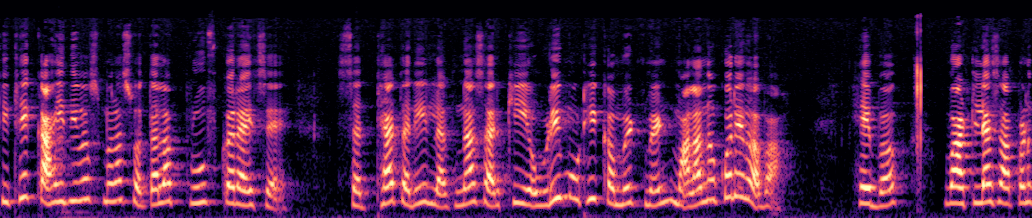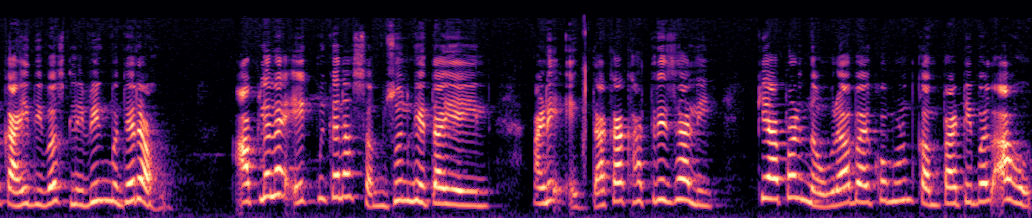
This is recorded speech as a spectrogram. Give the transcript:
तिथे काही दिवस मला स्वतःला प्रूफ करायचं आहे सध्या तरी लग्नासारखी एवढी मोठी कमिटमेंट मला नको रे बाबा. हे बघ वाटल्यास आपण काही दिवस लिव्हिंगमध्ये राहू. आपल्याला एकमेकांना समजून घेता येईल. आणि एकदा का खात्री झाली की आपण नवरा बायको म्हणून कम्पॅटेबल आहोत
